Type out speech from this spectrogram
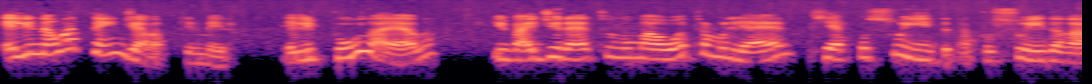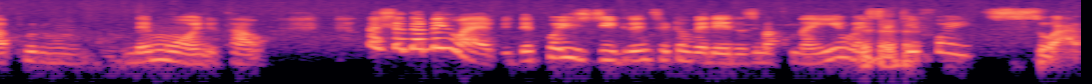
ele não atende ela primeiro. Ele pula ela e vai direto numa outra mulher que é possuída, tá possuída lá por um demônio e tal. Achei até bem leve. Depois de Grande Sertão Veredas e Macunaíma, isso aqui foi suave.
